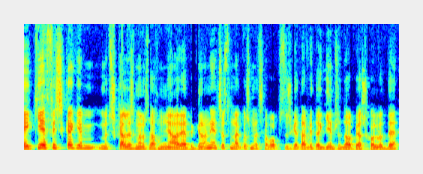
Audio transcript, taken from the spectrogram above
Ε, και φυσικά και με τους καλεσμένους θα έχουμε μια ωραία επικοινωνία, έτσι ώστε να ακούσουμε τις απόψεις τους για τα video games με τα οποία ασχολούνται,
